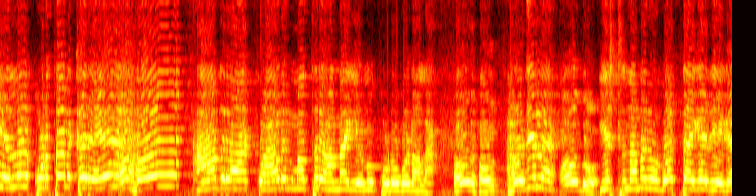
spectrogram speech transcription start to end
ಎಲ್ಲಾ ಕೊಡ್ತಾನ ಕರೆ. ಆ ಕ್ವಾಡಗ್ ಮಾತ್ರ ಅಣ್ಣ ಏನು ಕೊಡುಗೊಡಲ್ಲ ಹೌದು ಹೌದು. ಹೌದಿಲ್ಲ? ಹೌದು. ಇಷ್ಟ ನನಗ ಗೊತ್ತಾಗ್ಯದ ಈಗ?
